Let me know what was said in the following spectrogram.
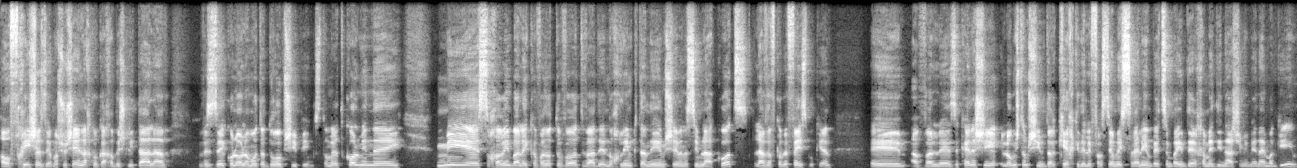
ההופכי של זה, משהו שאין לך כל כך הרבה שליטה עליו, וזה כל העולמות ה drop shipping. זאת אומרת, כל מיני מסוחרים בעלי כוונות טובות ועד אה, נוכלים קטנים שמנסים לעקוץ, לאו דווקא בפייסבוק, כן? אה, אבל אה, זה כאלה שלא משתמשים דרכך כדי לפרסם לישראלים, בעצם באים דרך המדינה שממנה הם מגיעים,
